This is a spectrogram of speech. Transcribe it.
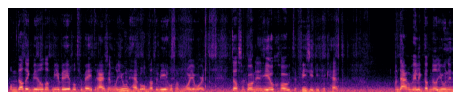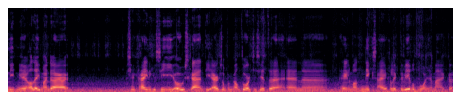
omdat ik wil dat meer wereldverbeteraars een miljoen hebben, omdat de wereld dan mooier wordt. dat is gewoon een heel grote visie die ik heb. En daarom wil ik dat miljoenen niet meer alleen maar daar chagrijnige CEO's gaan die ergens op een kantoortje zitten en uh, helemaal niks eigenlijk de wereld mooier maken.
